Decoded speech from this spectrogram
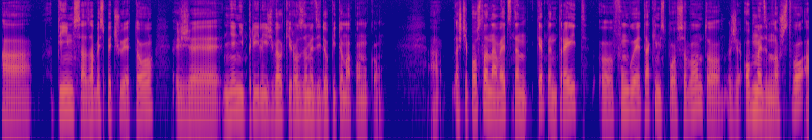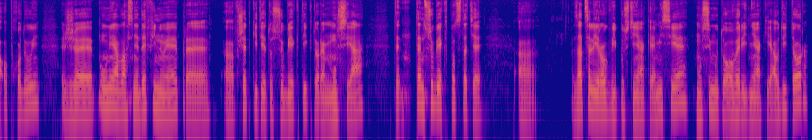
a tým sa zabezpečuje to, že není príliš veľký rozdiel medzi dopytom a ponukou. A ešte posledná vec, ten cap and trade funguje takým spôsobom, to, že obmedz množstvo a obchoduj, že Únia vlastne definuje pre všetky tieto subjekty, ktoré musia, ten, ten subjekt v podstate za celý rok vypustí nejaké emisie, musí mu to overiť nejaký auditor,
